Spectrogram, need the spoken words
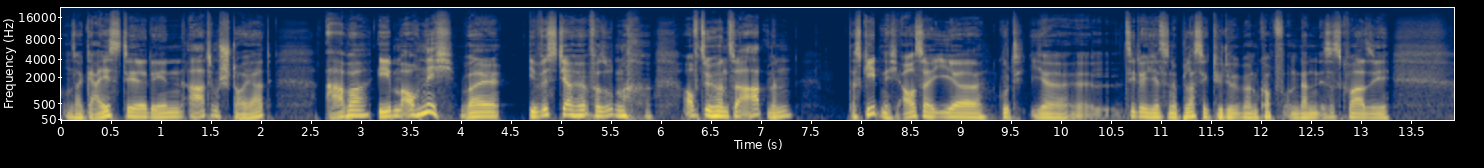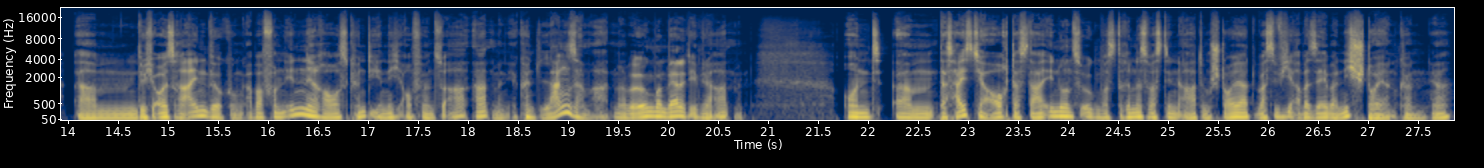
unser Geist, der den Atem steuert, aber eben auch nicht, weil ihr wisst ja, versucht mal aufzuhören zu atmen, das geht nicht, außer ihr, gut, ihr äh, zieht euch jetzt eine Plastiktüte über den Kopf und dann ist es quasi ähm, durch äußere Einwirkung. Aber von innen heraus könnt ihr nicht aufhören zu atmen. Ihr könnt langsam atmen, aber irgendwann werdet ihr wieder atmen. Und ähm, das heißt ja auch, dass da in uns irgendwas drin ist, was den Atem steuert, was wir aber selber nicht steuern können. Ja?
